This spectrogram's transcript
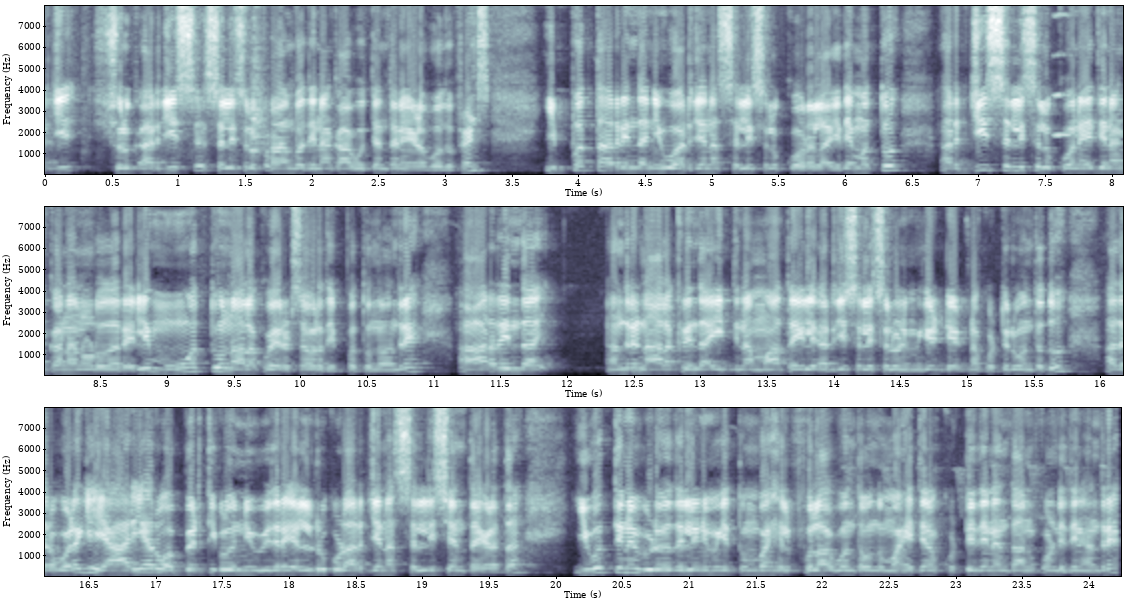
ಅರ್ಜಿ ಶುಲ್ಕ, ಅರ್ಜಿ ಸಲ್ಲಿಸಲು ಪ್ರಾರಂಭ ದಿನಾಂಕ ಆಗುತ್ತೆ ಅಂತಲೇ ಹೇಳ್ಬೋದು ಫ್ರೆಂಡ್ಸ್ ಇಪ್ಪತ್ತಾರರಿಂದ ನೀವು ಅರ್ಜಿಯನ್ನು ಸಲ್ಲಿಸಲು ಕೋರಲಾಗಿದೆ. ಮತ್ತು ಅರ್ಜಿ ಸಲ್ಲಿಸಲು ಕೊನೆಯ ದಿನಾಂಕನ ನೋಡೋದಾದ್ರೆ ಇಲ್ಲಿ ಮೂವತ್ತು ನಾಲ್ಕು ಎರಡು ಸಾವಿರದ ಇಪ್ಪತ್ತೊಂದು, ಅಂದರೆ ಆರರಿಂದ ಅಂದರೆ ನಾಲ್ಕರಿಂದ ಐದು ದಿನ ಮಾತ್ರ ಇಲ್ಲಿ ಅರ್ಜಿ ಸಲ್ಲಿಸಲು ನಿಮಗೆ ಡೇಟ್ನ ಕೊಟ್ಟಿರುವಂಥದ್ದು. ಅದರ ಒಳಗೆ ಯಾರ್ಯಾರು ಅಭ್ಯರ್ಥಿಗಳು ನೀವು ಇದ್ರೆ ಎಲ್ಲರೂ ಕೂಡ ಅರ್ಜಿನ ಸಲ್ಲಿಸಿ ಅಂತ ಹೇಳ್ತಾ, ಇವತ್ತಿನ ವಿಡಿಯೋದಲ್ಲಿ ನಿಮಗೆ ತುಂಬ ಹೆಲ್ಪ್ಫುಲ್ ಆಗುವಂಥ ಒಂದು ಮಾಹಿತಿನ ಕೊಟ್ಟಿದ್ದೇನೆ ಅಂತ ಅಂದ್ಕೊಂಡಿದ್ದೀನಿ ಅಂದರೆ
